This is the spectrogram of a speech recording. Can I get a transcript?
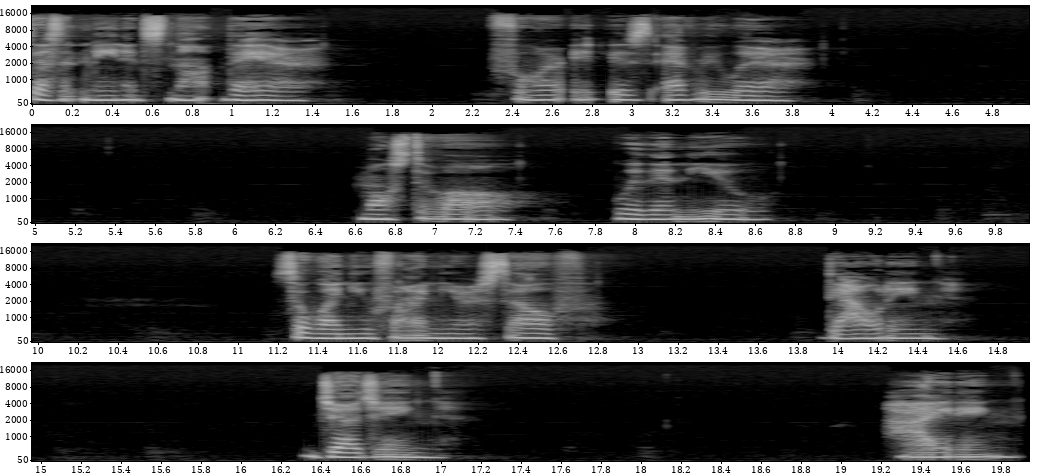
doesn't mean it's not there, for it is everywhere. Most of all, within you. So when you find yourself doubting, judging, hiding,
